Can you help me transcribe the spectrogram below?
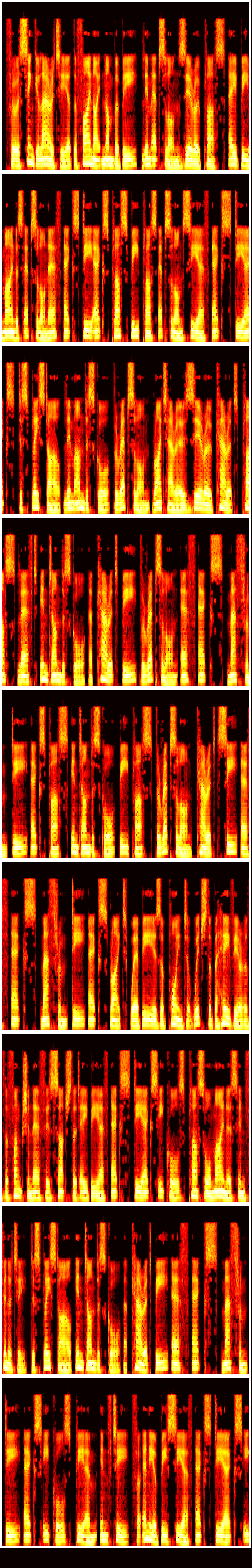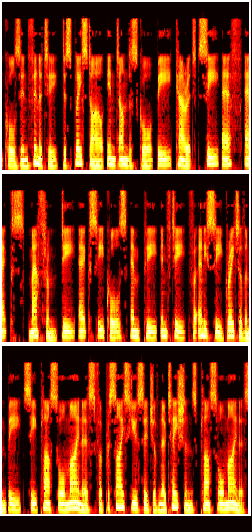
For a singularity at the finite number b, lim epsilon 0 plus a b minus epsilon f x dx plus b plus epsilon cf x dx display style lim underscore var epsilon right arrow 0 caret plus left int underscore a caret b var epsilon f x mathrm d x plus int underscore b plus var epsilon caret c f x mathrm d x right, where b is a point at which the behavior of the function function f is such that abf x dx equals plus or minus infinity. Display style int underscore a caret b f x mathrm d x equals pm inf t for any of bcf x dx equals infinity. Display style int underscore b caret c f x mathrm d x equals mp inf t for any c greater than b c plus or minus for precise usage of notations plus or minus.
